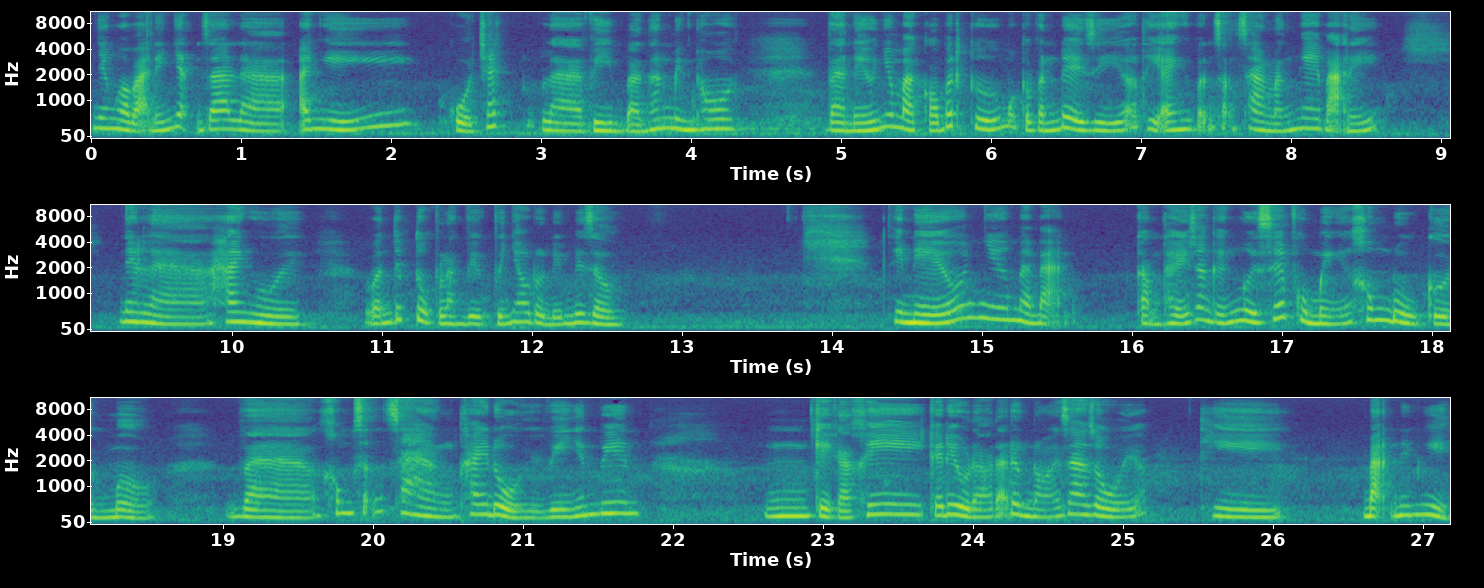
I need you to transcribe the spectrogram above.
nhưng mà bạn ấy nhận ra là anh ấy cổ trách là vì bản thân mình thôi. Và nếu như mà có bất cứ một cái vấn đề gì á, thì anh vẫn sẵn sàng lắng nghe bạn ấy. Nên là hai người vẫn tiếp tục làm việc với nhau được đến bây giờ. Thì nếu như mà bạn cảm thấy rằng cái người sếp của mình không đủ cởi mở và không sẵn sàng thay đổi vì nhân viên kể cả khi cái điều đó đã được nói ra rồi á thì bạn nên nghỉ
